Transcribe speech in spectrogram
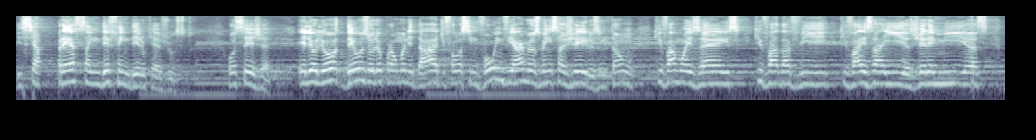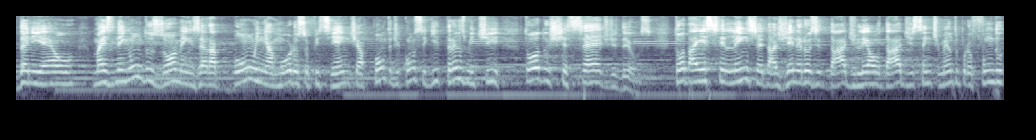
e se apressa em defender o que é justo. Ou seja, ele olhou, Deus olhou para a humanidade e falou assim: Vou enviar meus mensageiros. Então, que vá Moisés, que vá Davi, que vá Isaías, Jeremias, Daniel. Mas nenhum dos homens era bom em amor o suficiente a ponto de conseguir transmitir todo o chesed de Deus, toda a excelência da generosidade, lealdade e sentimento profundo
